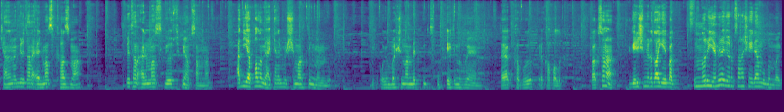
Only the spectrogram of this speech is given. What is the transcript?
kendime bir tane elmas kazma. Bir tane elmas göğüslük mü yapsam lan? Hadi yapalım ya kendimi bir şımartayım ben bu. Oyun başından beri ilk eğitimimiz bu yani. Ayakkabı ve kafalık. Baksana şu gelişimleri daha yeni bak. Şunları yemin ediyorum sana şeyden buldum bak.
